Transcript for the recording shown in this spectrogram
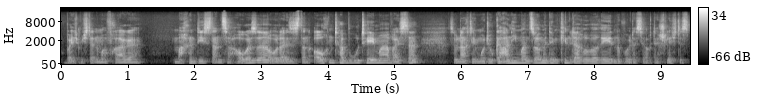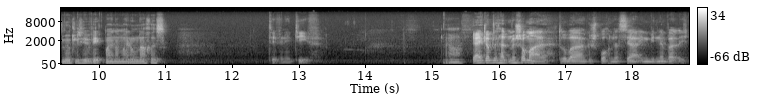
Wobei ich mich dann immer frage, machen die es dann zu Hause oder ist es dann auch ein Tabuthema, weißt du? So nach dem Motto, gar niemand soll mit dem Kind Ja. darüber reden, obwohl das ja auch der schlechtestmögliche Weg meiner Meinung nach ist. Definitiv. Ja, Ja, ich glaube, das hatten wir schon mal drüber gesprochen, dass ja irgendwie, ne, weil ich,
